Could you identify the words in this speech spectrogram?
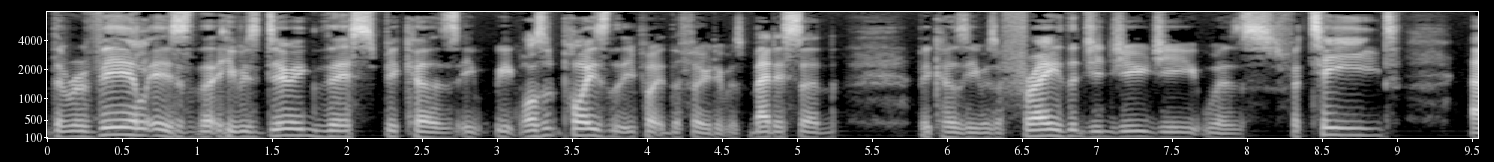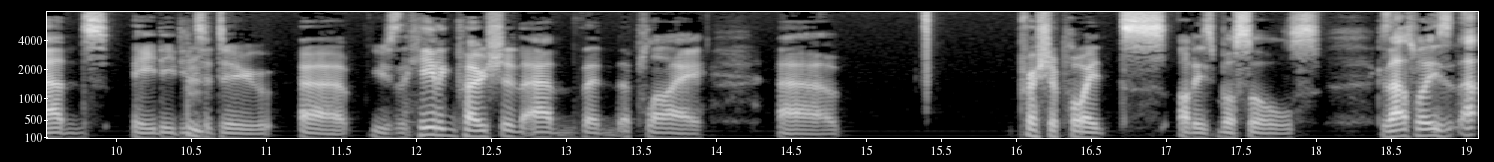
the reveal is that he was doing this because it, it wasn't poison that he put in the food; it was medicine, because he was afraid that Jinguji was fatigued, and he needed Hmm. to do uh, use the healing potion and then apply uh, pressure points on his muscles because that's what he's that,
